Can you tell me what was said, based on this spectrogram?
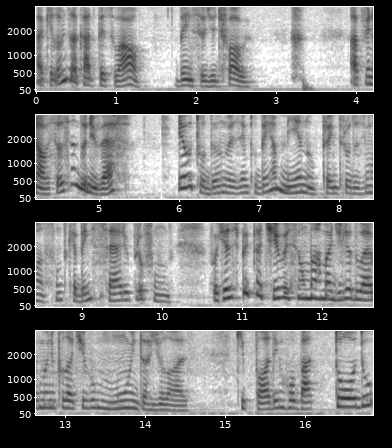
aquilo é um desacato pessoal, bem no seu dia de folga. Afinal, você é o centro do universo. Eu tô dando um exemplo bem ameno para introduzir um assunto que é bem sério e profundo, porque as expectativas são uma armadilha do ego manipulativo muito ardilosa, que podem roubar todo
